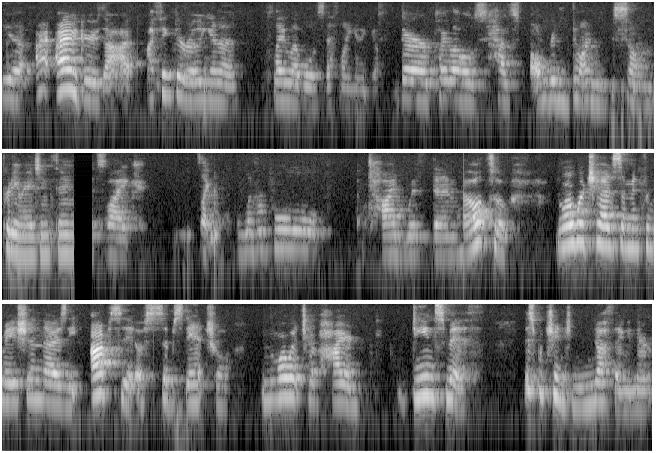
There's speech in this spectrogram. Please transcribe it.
Yeah, I, I agree with that. I, I think they're really gonna play level is definitely gonna go. Their play levels has already done some pretty amazing things. It's like it's like Liverpool tied with them. Also, Norwich has some information that is the opposite of substantial. Norwich have hired Dean Smith. This would change nothing in their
